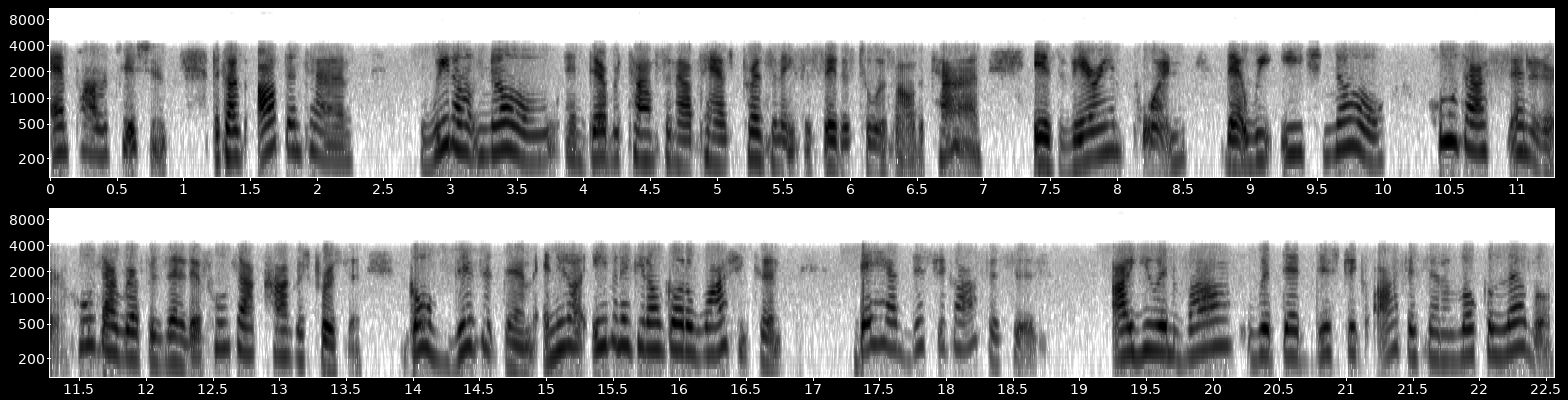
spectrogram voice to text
and politicians because oftentimes we don't know, and Deborah Thompson, our past president, used to say this to us all the time, it's very important that we each know who's our senator, who's our representative, who's our congressperson. Go visit them. And you know, even if you don't go to Washington, they have district offices. Are you involved with that district office at a local level?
